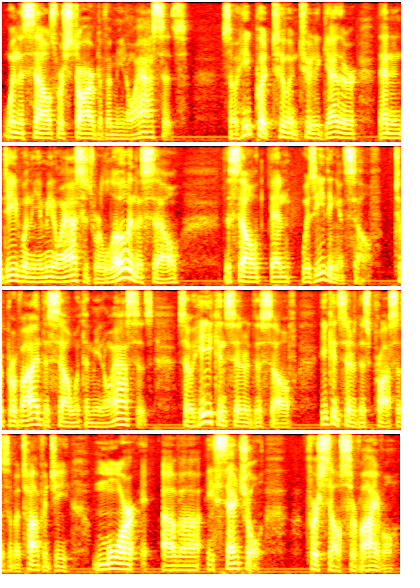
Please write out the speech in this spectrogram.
when the cells were starved of amino acids. So he put two and two together that indeed when the amino acids were low in the cell, the cell then was eating itself to provide the cell with amino acids. So he considered this self, he considered this process of autophagy more of a essential for cell survival,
